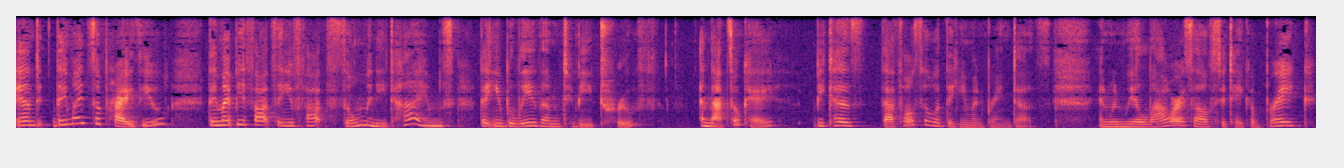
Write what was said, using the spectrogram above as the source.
And they might surprise you. They might be thoughts that you've thought so many times that you believe them to be truth. And that's okay because that's also what the human brain does. And when we allow ourselves to take a break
